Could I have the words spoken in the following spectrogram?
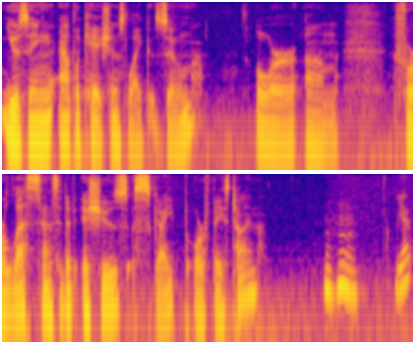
using applications like Zoom or um, for less sensitive issues, Skype or FaceTime. Yep.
